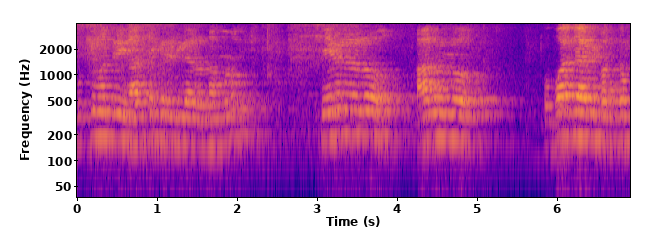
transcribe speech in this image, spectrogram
ముఖ్యమంత్రి రాజశేఖర రెడ్డి గారు ఉన్నప్పుడు చేవెళ్ళలో ఆలూరులో ఉపాధ్యాయుడి పథకం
